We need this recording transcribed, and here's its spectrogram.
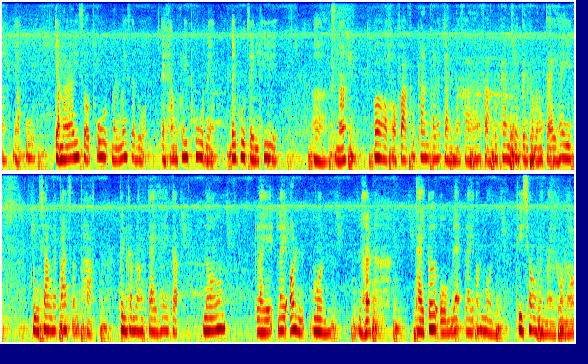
นะอยากพูดจะมาไลฟ์สดพูดมันไม่สะดวก แต่ทำคลิปพูดเนี่ย ได้พูดเต็มที่เออนะ ก็ขอฝากทุกท่านกันแล้วกันนะคะ ฝากทุกท่านช่วยเป็นกำลังใจให้ลุงช่างและป้าสวนผัก เป็นกำลังใจให้กับน้องไลไลออนมน นะไทเกอร์โอมและไลออนมอนที่ช่องใหม่ ๆ ของน้อง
